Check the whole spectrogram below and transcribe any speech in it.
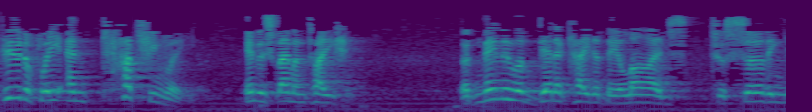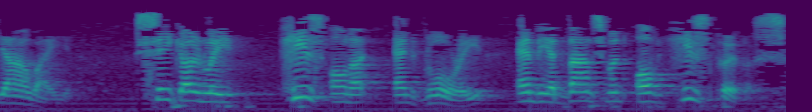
beautifully and touchingly in this lamentation that men who have dedicated their lives to serving Yahweh seek only His honour and glory and the advancement of His purpose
